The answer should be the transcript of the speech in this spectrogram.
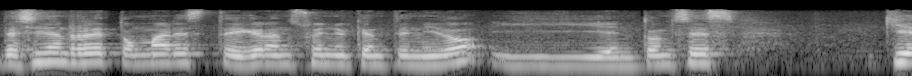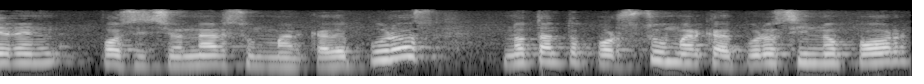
deciden retomar este gran sueño que han tenido y entonces quieren posicionar su marca de puros, no tanto por su marca de puros, sino por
